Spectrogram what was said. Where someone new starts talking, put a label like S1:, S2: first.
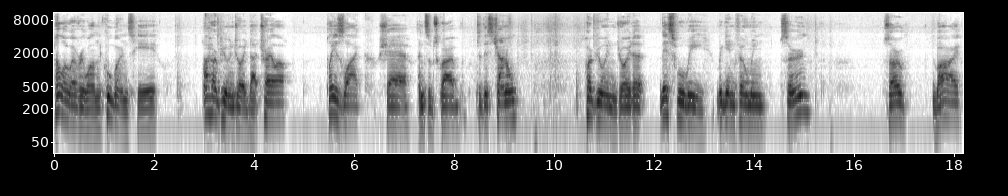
S1: Hello everyone, Coolbones here. I hope you enjoyed that trailer. Please like, share, and subscribe to this channel. Hope you enjoyed it. This will be begin filming soon. So, bye.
